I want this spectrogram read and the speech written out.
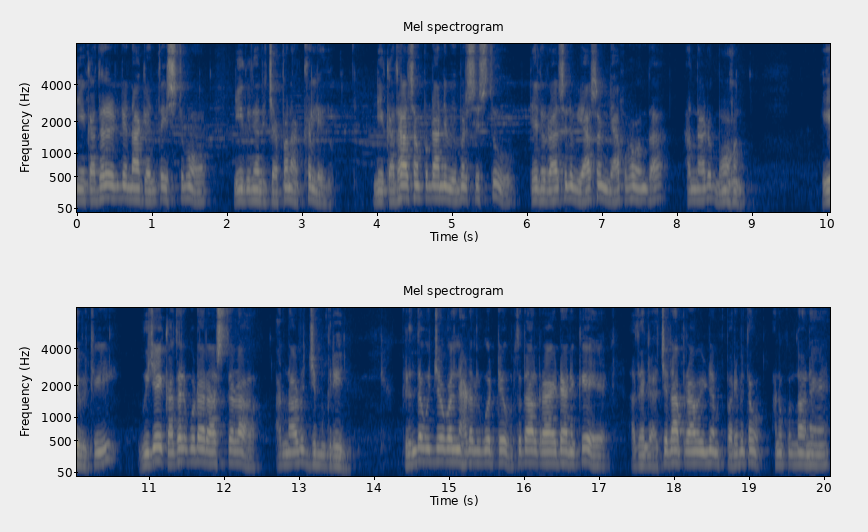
నీ కథలంటే నాకు ఎంత ఇష్టమో నీకు నేను చెప్పనక్కర్లేదు. నీ కథా సంపుటాన్ని విమర్శిస్తూ నేను రాసిన వ్యాసం జ్ఞాపకం ఉందా? అన్నాడు మోహన్. ఏమిటి? విజయ్ కథలు కూడా రాస్తాడా? అన్నాడు జిమ్ గ్రీన్. క్రింద ఉద్యోగాల్ని హడలు కొట్టే ఉత్తరాలు రాయడానికే అతని రచనా ప్రావీణ్యం పరిమితం అనుకున్నానే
